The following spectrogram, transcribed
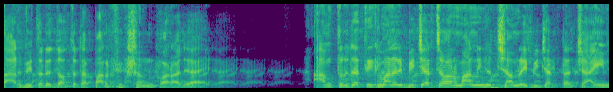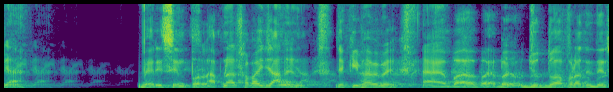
তার ভিতরে যতটা পারফেকশন করা যায়। আন্তর্জাতিক মানের বিচার চাওয়ার মানে হচ্ছে আমরা এই বিচারটা চাই না। ভেরি সিম্পল আপনারা সবাই জানেন যে কীভাবে যুদ্ধ অপরাধীদের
